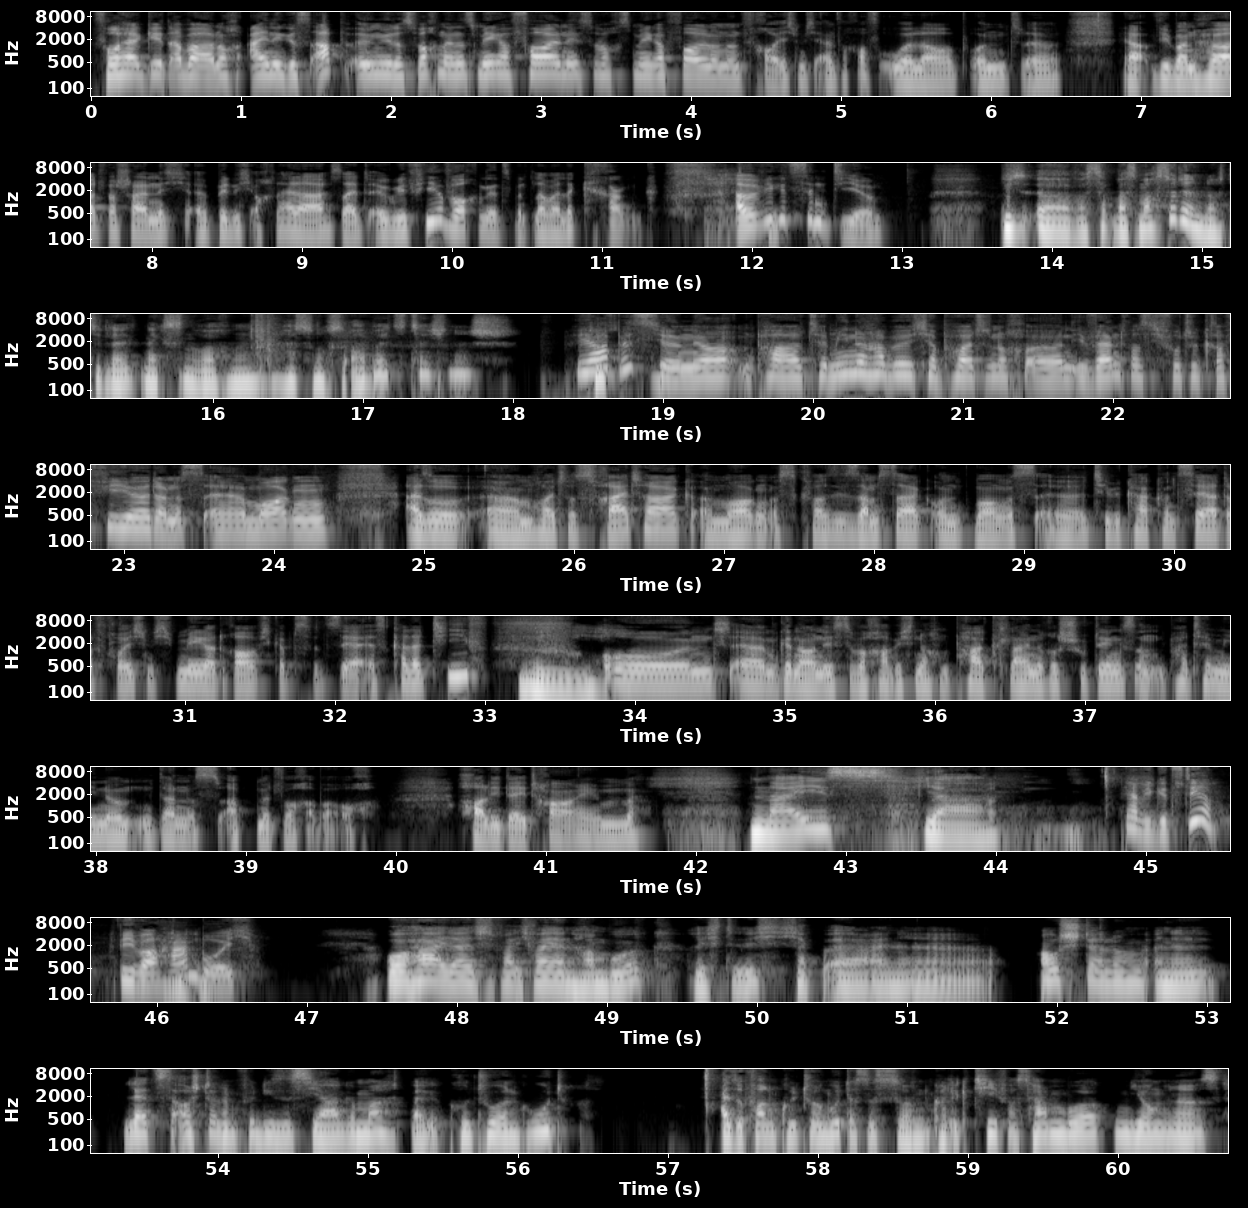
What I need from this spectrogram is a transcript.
Vorher geht aber noch einiges ab. Irgendwie das Wochenende ist mega voll, nächste Woche ist mega voll und dann freue ich mich einfach auf Urlaub. Und äh, ja, wie man hört, wahrscheinlich äh, bin ich auch leider seit irgendwie vier Wochen jetzt mittlerweile krank. Aber wie geht's denn dir? Wie, äh, was, was machst du denn noch die nächsten Wochen? Hast du noch so arbeitstechnisch? Ja, bisschen, ja. Ein paar Termine habe ich. Ich habe heute noch äh, ein Event, was ich fotografiere. Dann ist äh, morgen, also ähm, heute ist Freitag, äh, morgen ist quasi Samstag und morgen ist äh, TBK-Konzert. Da freue ich mich mega drauf. Ich glaube, das wird sehr eskalativ. Mhm. Und ähm, genau, nächste Woche habe ich noch ein paar kleinere Shootings und ein paar Termine. Und dann ist ab Mittwoch aber auch Holiday Time. Nice, ja. Ja, wie geht's dir? Wie war Hamburg? Oha, ja, ich war, ich war ja in Hamburg, richtig. Ich habe äh, eine Ausstellung, eine letzte Ausstellung für dieses Jahr gemacht bei Kultur und Gut. Also von Kultur und Gut, das ist so ein Kollektiv aus Hamburg, ein junges,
